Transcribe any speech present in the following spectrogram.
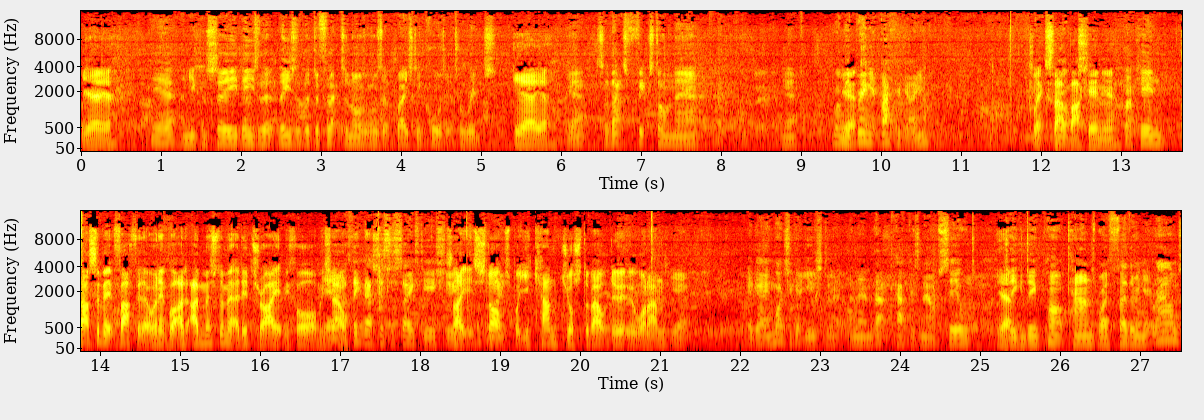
Yeah, yeah. here, and you can see these are the, these are the deflector nozzles that basically cause it to rinse. Yeah, yeah. Yeah, so that's fixed on there. Yeah, when Yeah. we bring it back again, Clicks that back in, yeah. back in. That's a bit faffy though, isn't it? But I, I must admit, I did try it before myself. Yeah, I think that's just a safety issue. it's like it stops, but you can just about do it with one hand. Yeah. Again, once you get used to it, and then that cap is now sealed. Yeah. So you can do part cans by feathering it round.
